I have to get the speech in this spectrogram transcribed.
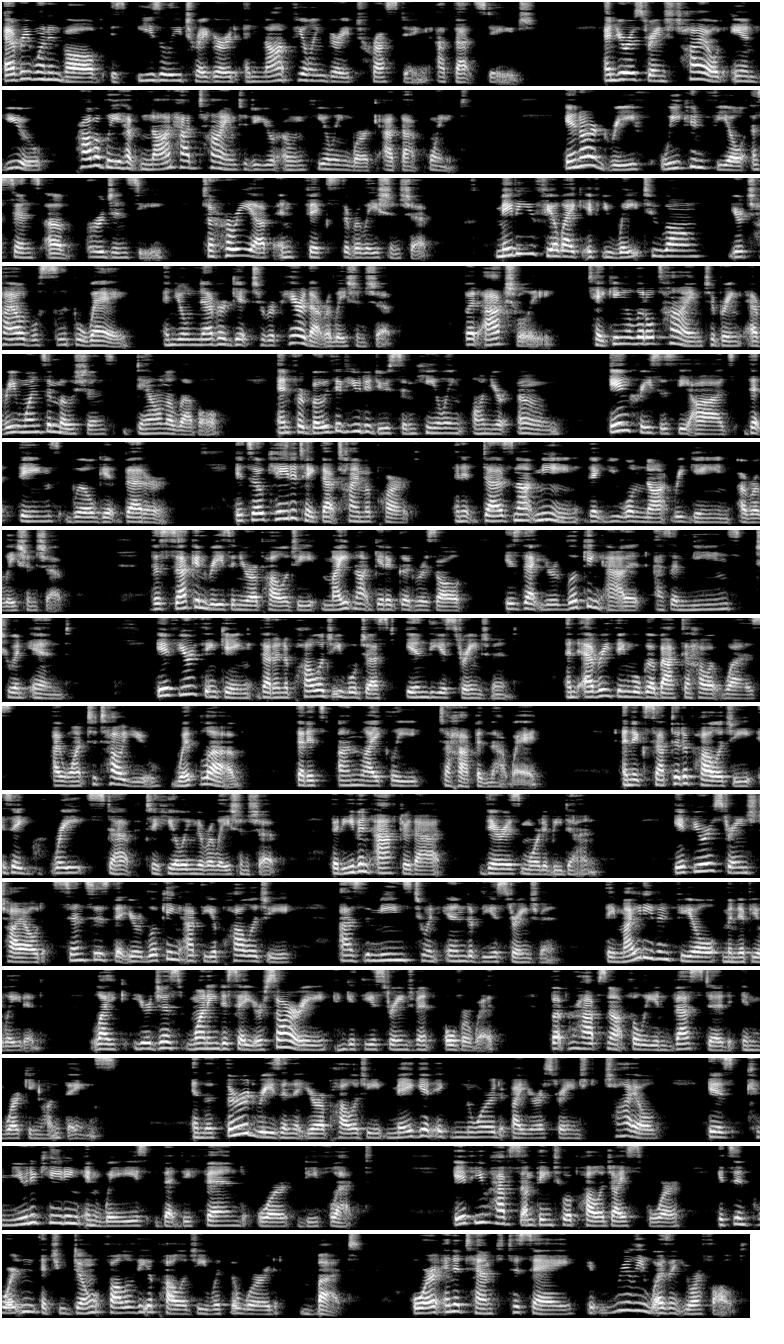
Everyone involved is easily triggered and not feeling very trusting at that stage. And your estranged child and you probably have not had time to do your own healing work at that point. In our grief, we can feel a sense of urgency to hurry up and fix the relationship. Maybe you feel like if you wait too long, your child will slip away and you'll never get to repair that relationship. But actually, taking a little time to bring everyone's emotions down a level and for both of you to do some healing on your own increases the odds that things will get better. It's okay to take that time apart and it does not mean that you will not regain a relationship. The second reason your apology might not get a good result is that you're looking at it as a means to an end. If you're thinking that an apology will just end the estrangement and everything will go back to how it was, I want to tell you with love that it's unlikely to happen that way. An accepted apology is a great step to healing the relationship but even after that, there is more to be done. If your estranged child senses that you're looking at the apology as the means to an end of the estrangement, They might even feel manipulated, like you're just wanting to say you're sorry and get the estrangement over with, but perhaps not fully invested in working on things. And the third reason that your apology may get ignored by your estranged child is communicating in ways that defend or deflect. If you have something to apologize for, it's important that you don't follow the apology with the word but or an attempt to say it really wasn't your fault.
